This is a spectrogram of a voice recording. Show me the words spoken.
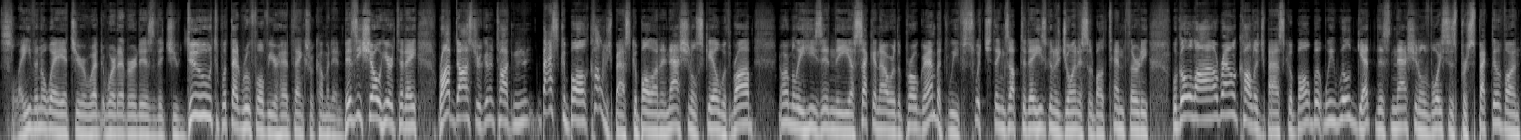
slaving away at your whatever it is that you do to put that roof over your head. Thanks for coming in. Busy show here today. Rob Doster going to talk basketball, college basketball on a national scale with Rob. Normally he's in the uh, second hour of the program, but we've switched things things up today. He's going to join us at about 1030. We'll go around college basketball, but we will get this National Voices perspective on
